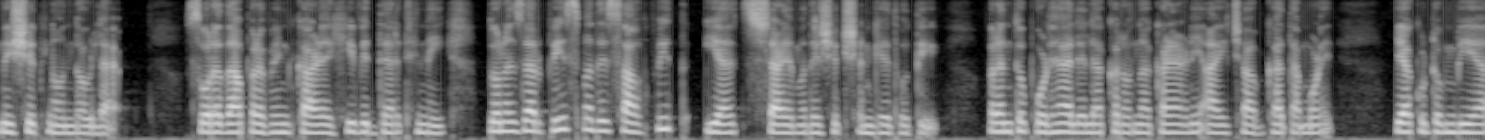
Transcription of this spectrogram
निषेध नोंदवलाय. सोरदा प्रवीण काळे ही विद्यार्थिनी दोन हजार वीसमध्ये सहावीत याच शाळेमध्ये शिक्षण घेत होती. परंतु पुढे आलेल्या करोना काळ आणि आईच्या अपघातामुळे या कुटुंबीय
